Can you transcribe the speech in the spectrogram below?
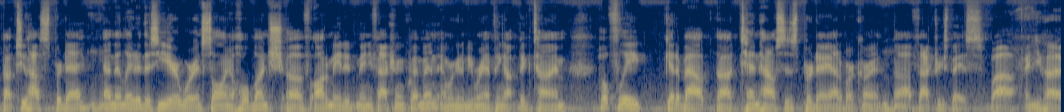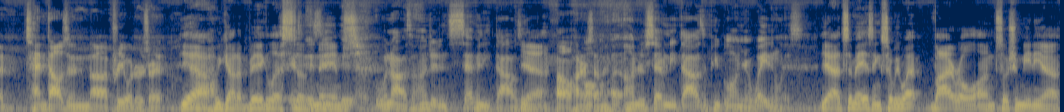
about two houses per day, Mm-hmm. and then later this year, we're installing a whole bunch of automated manufacturing equipment, and we're going to be ramping up big time. Hopefully, get about uh, ten houses per day out of our current Mm-hmm. uh, factory space. Wow. And you had 10,000 uh, pre orders, right? Yeah, we got a big list Is- of is names. it- well, no, it's 170,000. yeah, Oh, Oh, 170. 170,000 people on your waiting list. yeah, it's amazing. So we went viral on social media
